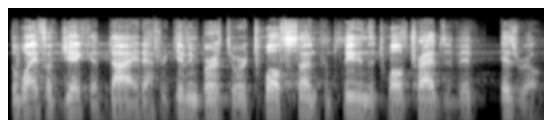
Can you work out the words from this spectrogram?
The wife of Jacob died after giving birth to her twelfth son, completing the twelve tribes of Israel.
